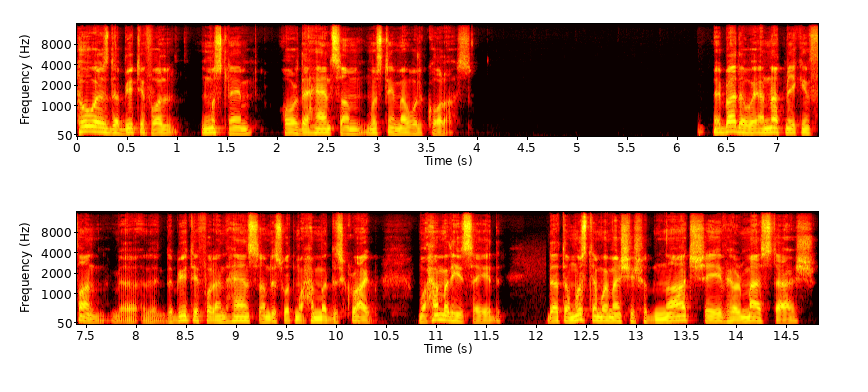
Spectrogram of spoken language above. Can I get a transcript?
Who is the beautiful Muslim or the handsome Muslim I will call us? by the way, I'm not making fun. Uh, the beautiful and handsome, this is what Muhammad described. Muhammad, he said that a Muslim woman, she should not shave her mustache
